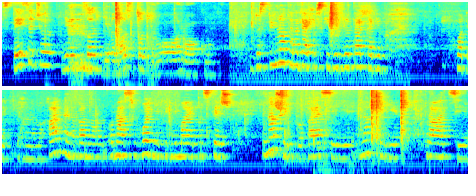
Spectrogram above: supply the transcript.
з 1992 року. До спільноти радехівських бібліотекарів входить Ганна Михайлівна. Напевно, вона сьогодні піднімає престиж і нашої професії, і нашої праці,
